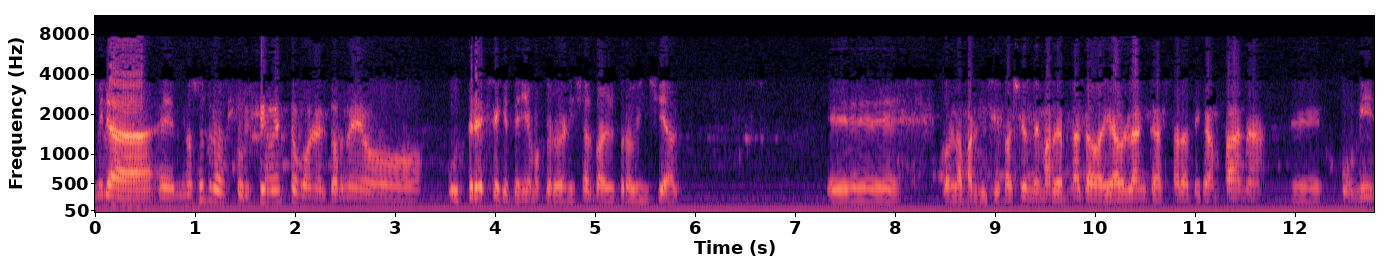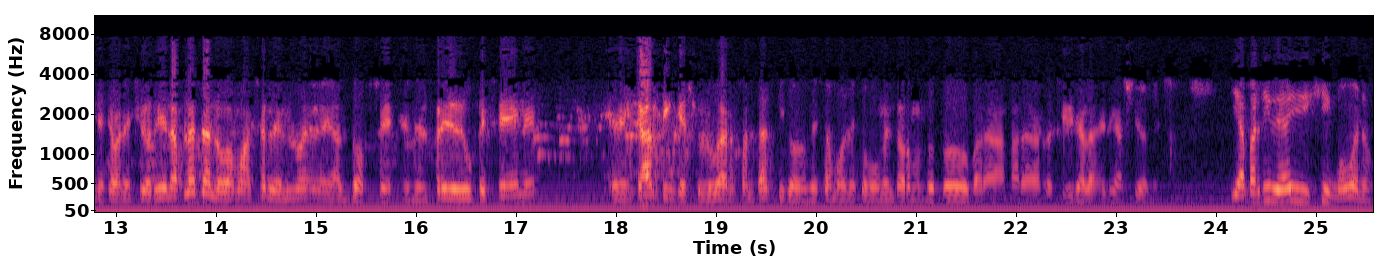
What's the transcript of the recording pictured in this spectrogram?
Mira, eh, nosotros surgió esto con el torneo U13 que teníamos que organizar para el provincial. Eh, con la participación de Mar del Plata, Bahía Blanca, Zárate Campana, eh, Junín, Esteban Echeverría de La Plata, lo vamos a hacer del 9 al 12, en el predio de UPCN, en el camping, que es un lugar fantástico donde estamos en este momento armando todo para, para recibir a las delegaciones. Y a partir de ahí dijimos, bueno,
